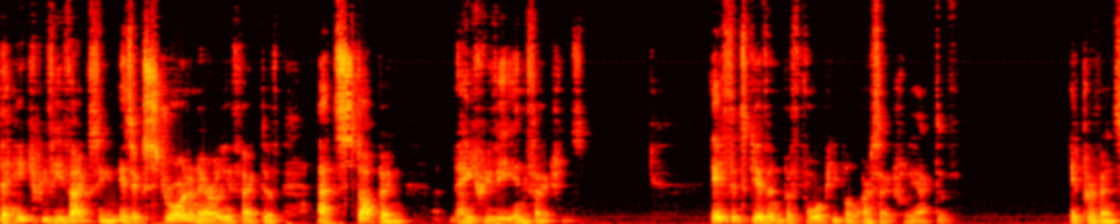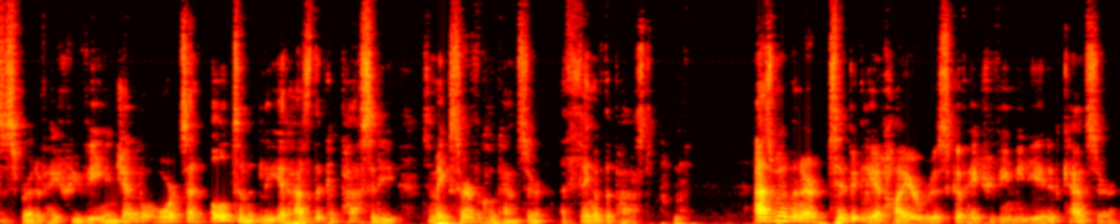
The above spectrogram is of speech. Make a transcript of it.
The HPV vaccine is extraordinarily effective at stopping HPV infections if it's given before people are sexually active. It prevents the spread of HPV in genital warts and ultimately it has the capacity to make cervical cancer a thing of the past. As women are typically at higher risk of HPV mediated cancer,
